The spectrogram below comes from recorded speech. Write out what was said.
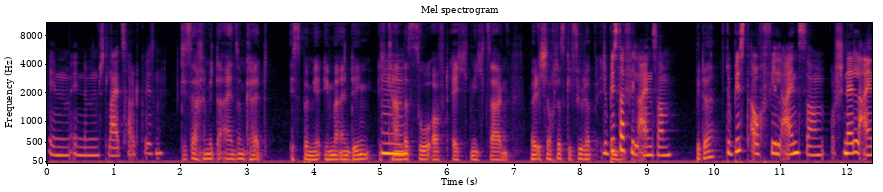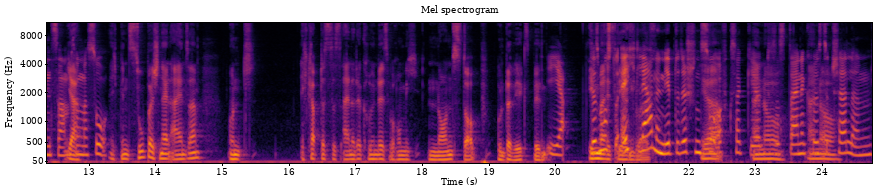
in, in dem Slides halt gewesen. Die Sache mit der Einsamkeit ist bei mir immer ein Ding. Ich Mhm. kann das so oft echt nicht sagen, weil ich auch das Gefühl habe. Du bist da viel einsam. Bitte? Du bist auch viel einsam, schnell einsam, Ja. sagen wir so. Ich bin super schnell einsam und ich glaube, dass das einer der Gründe ist, warum ich nonstop unterwegs bin. Ja. Das Immer musst du echt irgendwas. lernen. Ich habe dir das schon so Ja, oft gesagt, Georg. Das know, ist deine größte. Challenge.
